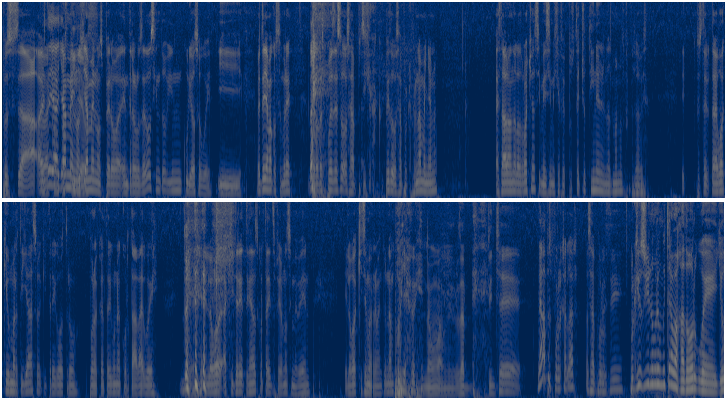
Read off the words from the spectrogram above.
Pues ah, ahorita ya, ya menos, ya menos, pero entre los dedos siento bien curioso, güey. Y ahorita ya me acostumbré. Pero después de eso, o sea, pues dije, ah, qué pedo, o sea, porque fue en la mañana. Estaba lavando las brochas y me dice mi jefe, pues te echo tiner en las manos, porque, ¿sabes? Y, pues te- traigo aquí un martillazo, aquí traigo otro, por acá traigo una cortada, güey. Eh, y luego aquí tenía dos cortaditas, pero no se me ven. Y luego aquí se me reventó una ampolla, güey. No mames, o sea, pinche... No, pues por jalar. O sea, por... Pues sí. Porque yo soy un hombre muy trabajador, güey. Yo,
